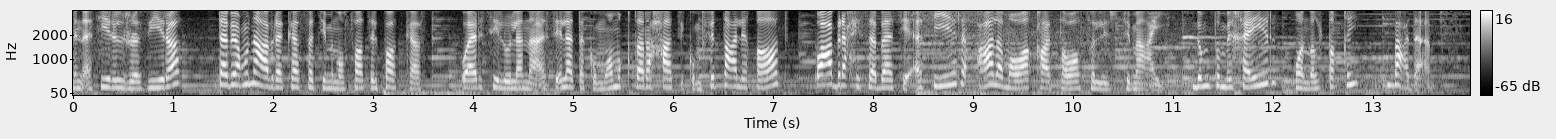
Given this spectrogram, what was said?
من أثير الجزيرة تابعونا عبر كافة منصات البودكاست. وأرسلوا لنا أسئلتكم ومقترحاتكم في التعليقات وعبر حسابات أثير على مواقع التواصل الاجتماعي. دمتم بخير ونلتقي بعد أمس.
